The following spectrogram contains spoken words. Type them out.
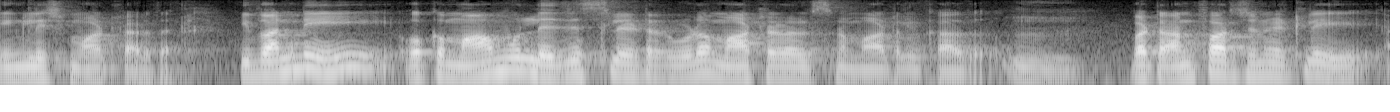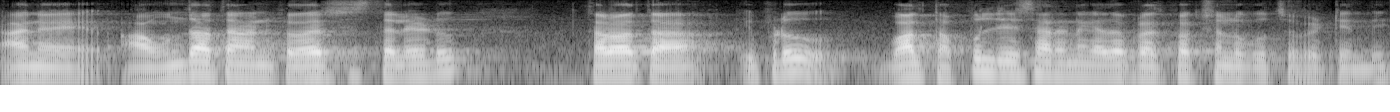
ఇంగ్లీష్ మాట్లాడతాడు. ఇవన్నీ ఒక మామూలు లెజిస్లేటర్ కూడా మాట్లాడాల్సిన మాటలు కాదు. బట్ అన్ఫార్చునేట్లీ ఆయన ఆ ఉందాతనాన్ని ప్రదర్శిస్తలేడు. తర్వాత ఇప్పుడు వాళ్ళు తప్పులు చేశారనే కదా ప్రతిపక్షంలో కూర్చోబెట్టింది.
